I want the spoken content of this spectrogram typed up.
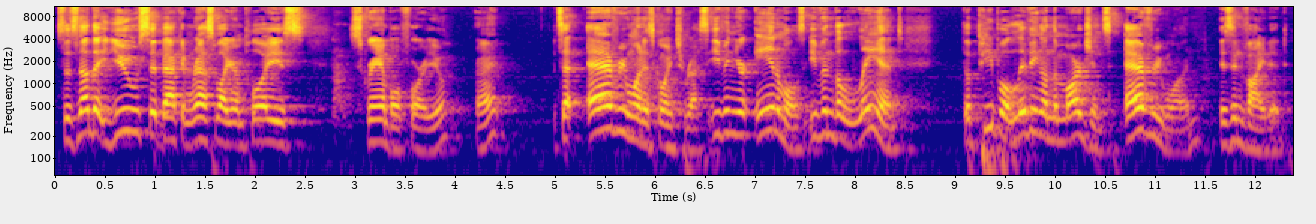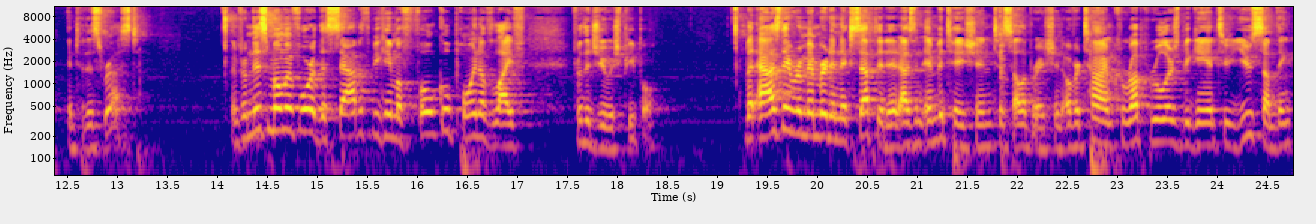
So it's not that you sit back and rest while your employees scramble for you, right? It's that everyone is going to rest, even your animals, even the land, the people living on the margins. Everyone is invited into this rest. And from this moment forward, the Sabbath became a focal point of life for the Jewish people. But as they remembered and accepted it as an invitation to celebration, over time, corrupt rulers began to use something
